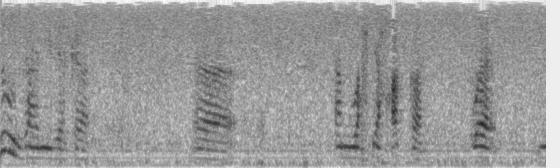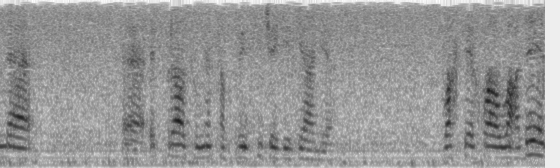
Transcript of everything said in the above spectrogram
زور زانی لکه اه، ام وحی حقا و نه اه، افراد و نه تفرید هیچێکی گیانە وەختێ خوا وعدەیەک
